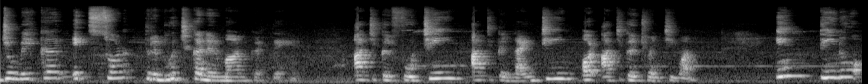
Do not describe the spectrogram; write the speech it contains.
जो मिलकर एक स्वर्ण त्रिभुज का निर्माण करते हैं। आर्टिकल 14, आर्टिकल 19 और आर्टिकल 21 इन तीनों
